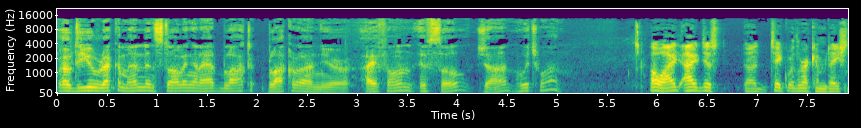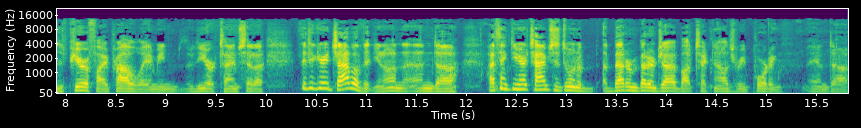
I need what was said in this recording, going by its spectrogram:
Well, do you recommend installing an ad block- blocker on your iPhone? If so, John, which one? Oh, I, I just uh, take with the recommendations. Purify, probably. I mean, the New York Times said a, they did a great job of it, you know, and, and uh, I think the New York Times is doing a, a, better and better job about technology reporting, and uh,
